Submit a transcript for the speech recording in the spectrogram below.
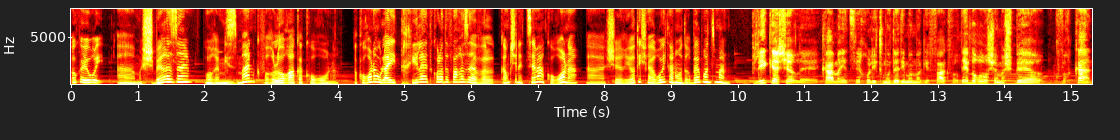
אוקיי, אורי, המשבר הזה הוא הרי מזמן כבר לא רק הקורונה. הקורונה אולי התחילה את כל הדבר הזה, אבל גם כשנצא מהקורונה, השאריות יישארו איתנו עוד הרבה מאוד זמן. בלי קשר לכמה יצליחו להתמודד עם המגפה, כבר די ברור שהמשבר כבר כאן,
